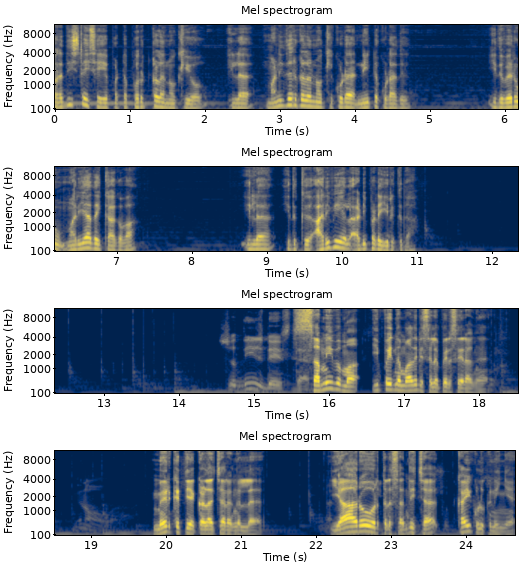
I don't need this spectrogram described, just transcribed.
பிரதிஷ்டை செய்யப்பட்ட பொருட்களை நோக்கியோ இல்லை மனிதர்களை நோக்கி கூட நீட்டக்கூடாது? இது வெறும் மரியாதைக்காகவா? இல்லை இதுக்கு அறிவியல் அடிப்படை இருக்குதா? So these days, there, சமீபமா இப்ப இந்த மாதிரி சில பேர் know, மேற்கத்திய கலாச்சாரங்கள்ல யாரோ ஒருத்தரை சந்திச்சா கை குலுக்குனீங்க.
